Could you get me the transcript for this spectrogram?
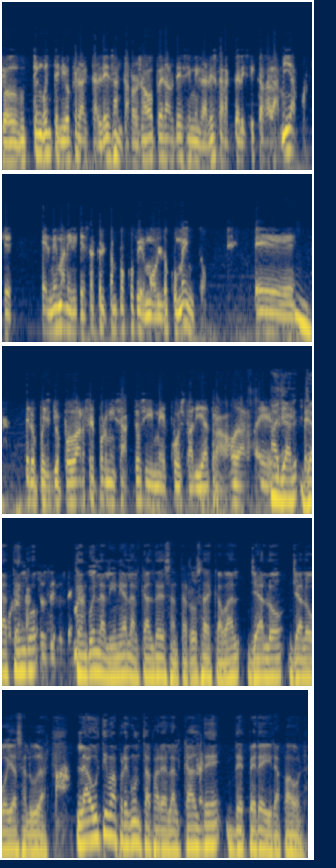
yo tengo entendido que el alcalde de Santa Rosa va a operar de similares características a la mía, porque él me manifiesta que él tampoco firmó el documento. Eh, mm. Pero pues yo puedo darse por mis actos y me costaría trabajo dar. ah, ya, tengo, tengo en la línea al alcalde de Santa Rosa de Cabal, ya lo, ya lo voy a saludar. La última pregunta para el alcalde de Pereira, Paola.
